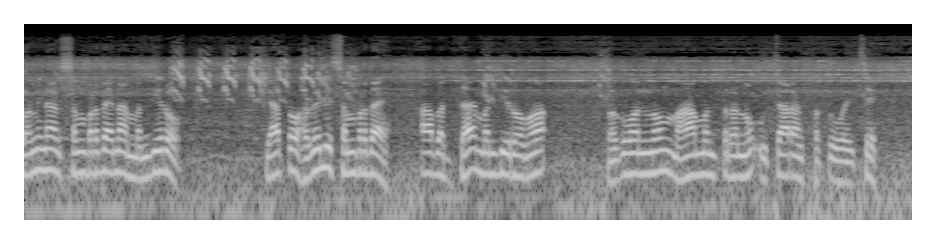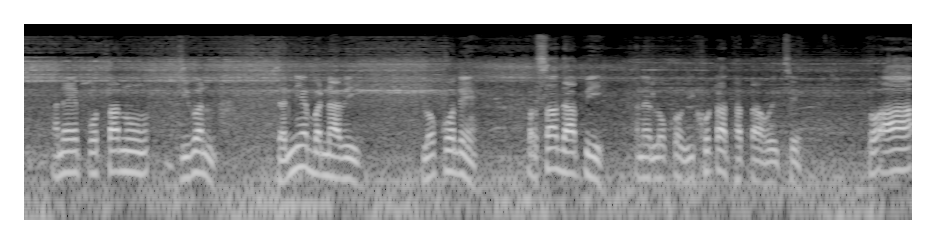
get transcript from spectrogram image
સ્વામિનારાયણ સંપ્રદાયના મંદિરો, યા તો હવેલી સંપ્રદાય, આ બધા મંદિરોમાં ભગવાનનું મહામંત્રનું ઉચ્ચારણ થતું હોય છે. અને પોતાનું જીવન ધન્ય બનાવી લોકોને પ્રસાદ આપી અને લોકો વિખોટા થતા હોય છે. તો આ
